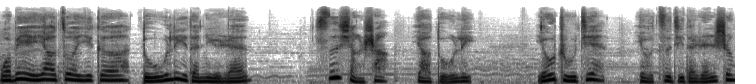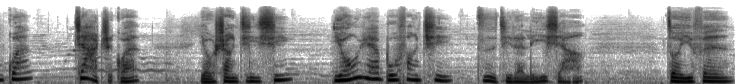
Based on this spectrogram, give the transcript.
我们也要做一个独立的女人，思想上要独立，有主见，有自己的人生观、价值观，有上进心，永远不放弃自己的理想，做一份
